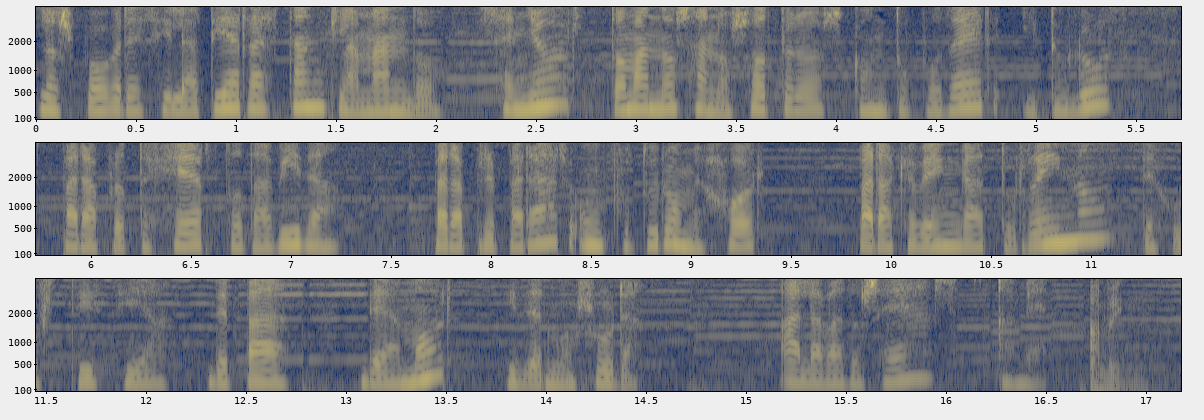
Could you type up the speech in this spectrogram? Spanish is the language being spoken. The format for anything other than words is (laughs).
Los pobres y la tierra están clamando, Señor, tómanos a nosotros con tu poder y tu luz para proteger toda vida, para preparar un futuro mejor, para que venga tu reino de justicia, de paz, de amor y de hermosura. Alabado seas. Amén. Amén.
